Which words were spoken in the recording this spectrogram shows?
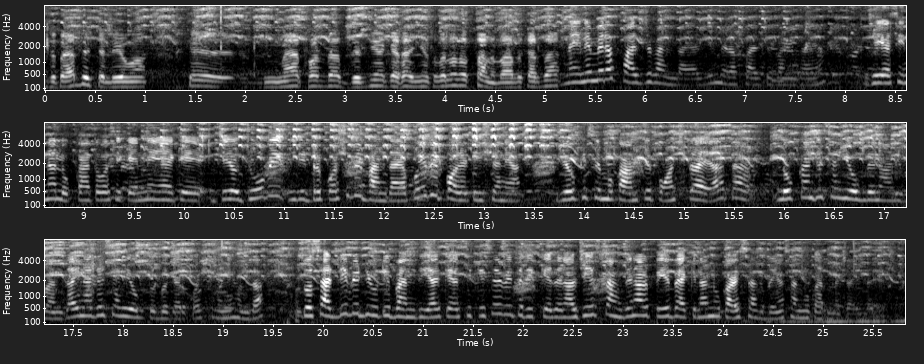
ਦੁਪਹਿਰ ਦੇ ਚੱਲੇ ਹੋ ਆ। ਕਿ ਮੈਂ ਤੁਹਾਡਾ ਦਿਲ ਦੀਆਂ ਗਹਿਰਾਈਆਂ ਤੋਂ ਪਹਿਲਾਂ ਤਾਂ ਧੰਨਵਾਦ ਕਰਦਾ। ਨਹੀਂ ਨਹੀਂ, ਮੇਰਾ ਫਰਜ਼ ਬਣਦਾ ਆ ਜੀ, ਮੇਰਾ ਫਰਜ਼ ਬਣਦਾ ਆ। ਜੇ ਅਸੀਂ ਨਾ ਲੋਕਾਂ ਤੋਂ ਅਸੀਂ ਕਹਿੰਦੇ ਆ ਕਿ ਜੇ ਜੋ ਵੀ ਲੀਡਰ ਕੁਛ ਵੀ ਬਣਦਾ ਆ, ਕੋਈ ਵੀ ਪੋਲੀਟੀਸ਼ੀਅਨ ਆ, ਜੇ ਉਹ ਕਿਸੇ ਮੁਕਾਮ ਤੇ ਪਹੁੰਚਦਾ ਆ, ਤਾਂ ਲੋਕਾਂ ਦੇ ਸਹਿਯੋਗ ਦੇ ਨਾਲ ਹੀ ਬਣਦਾ, ਇਹਨਾਂ ਦੇ ਸਹਿਯੋਗ ਤੋਂ ਬਗੈਰ ਕੁਝ ਵੀ ਨਹੀਂ ਹੁੰਦਾ। ਸੋ ਸਾਡੀ ਵੀ ਡਿਊਟੀ ਬਣਦੀ ਆ ਕਿ ਅਸੀਂ ਕਿਸੇ ਵੀ ਤਰੀਕੇ ਦੇ ਨਾਲ ਜਿਸ ਢੰਗ ਦੇ ਨਾਲ ਪੇ ਬੈਕ ਇਹਨਾਂ ਨੂੰ ਕਰ ਸਕਦੇ ਆ, ਸਾਨੂੰ ਕਰਨਾ ਚਾਹੀਦਾ ਹੈ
